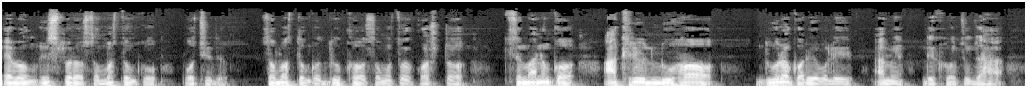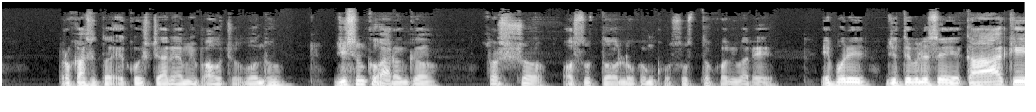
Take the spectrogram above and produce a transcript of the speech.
ଏବଂ ଈଶ୍ୱର ସମସ୍ତଙ୍କୁ ପୋଛି ସମସ୍ତଙ୍କ ଦୁଃଖ ସମସ୍ତ କଷ୍ଟ ସେମାନଙ୍କ ଆଖିରୁ ଲୁହ ଦୂର କରିବ ବୋଲି ଆମେ ଦେଖୁଅଛୁ ଯାହା ପ୍ରକାଶିତ ଏକୋଇଶ ଚାରି ଆମେ ପାଉଛୁ। ବନ୍ଧୁ ଯୀଶୁଙ୍କ ଆରୋଗ୍ୟ ସ୍ପର୍ଶ ଅସୁସ୍ଥ ଲୋକଙ୍କୁ ସୁସ୍ଥ କରିବାରେ ଏପରି ଯେତେବେଳେ ସେ ଏକାକି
